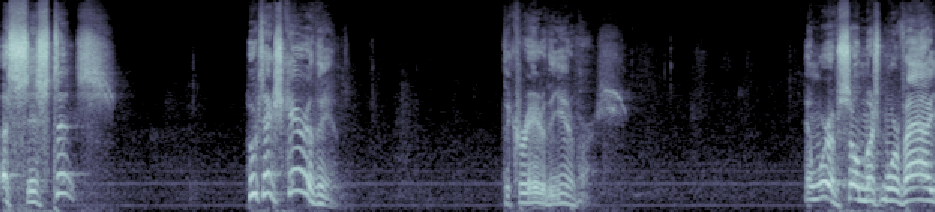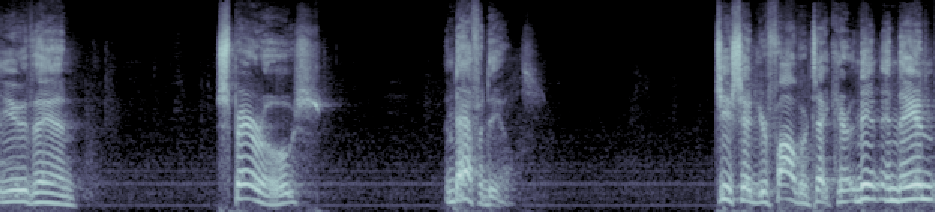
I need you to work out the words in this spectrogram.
assistance. Who takes care of them? The creator of the universe. And we're of so much more value than sparrows and daffodils. Jesus said, Your father will take care. And then, and then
